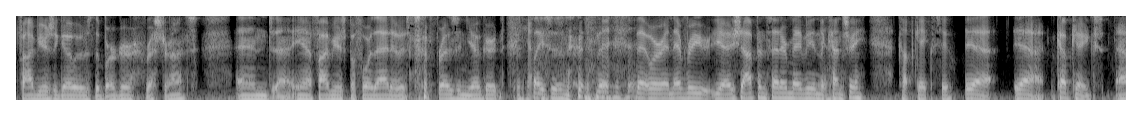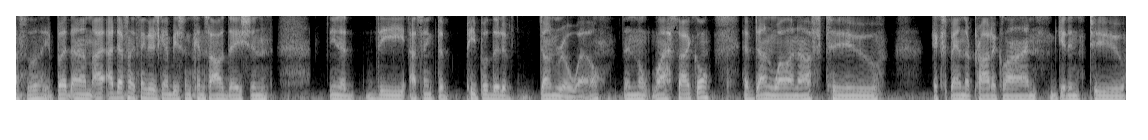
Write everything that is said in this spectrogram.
five years ago it was the burger restaurants, and uh, you know five years before that it was the frozen yogurt yeah. places that, that, were in every yeah shopping center maybe in yeah. the country. Cupcakes too. Yeah, yeah, cupcakes, absolutely. But um, I, I, definitely think there's going to be some consolidation you know, the I think the people that have done real well in the last cycle have done well enough to expand their product line, get into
